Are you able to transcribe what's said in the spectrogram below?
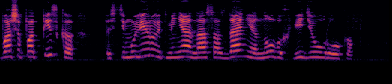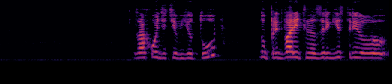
Ваша подписка стимулирует меня на создание новых видеоуроков. Заходите в YouTube, ну, предварительно зарегистрировав,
